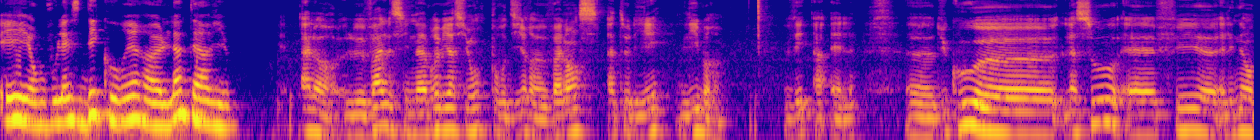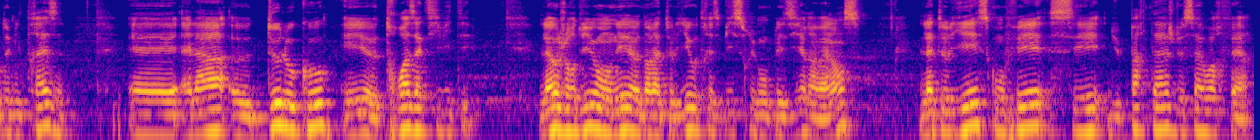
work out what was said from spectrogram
et on vous laisse découvrir l'interview. Alors, le VAL, c'est une abréviation pour dire Valence Atelier Libre. V-A-L. du coup, l'asso, elle, elle est née en 2013. elle a deux locaux et trois activités. Là, aujourd'hui, on est euh, dans l'atelier au 13 bis rue Montplaisir à Valence. L'atelier, ce qu'on fait, c'est du partage de savoir-faire.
